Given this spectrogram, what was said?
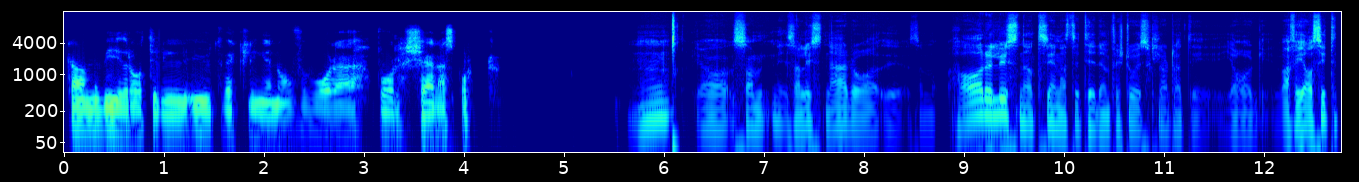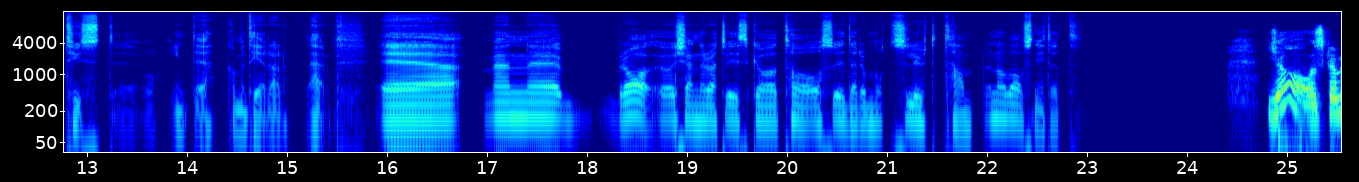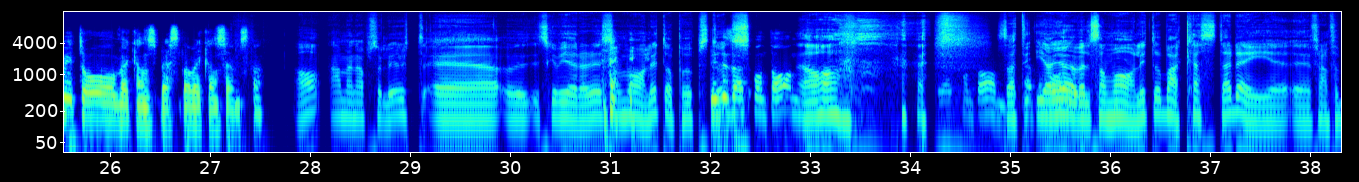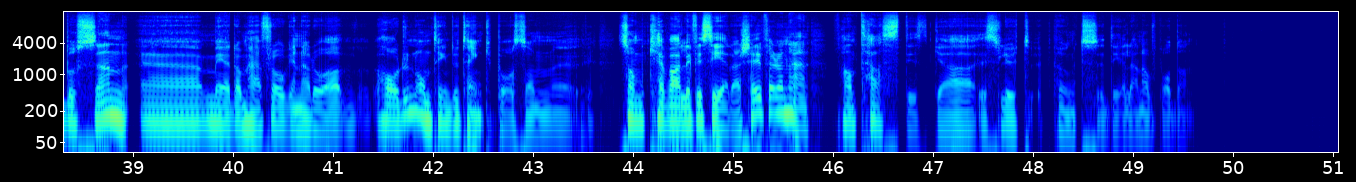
kan bidra till utvecklingen av våra, vår kära sport. Mm, ja, som ni som lyssnar då, eh, som har lyssnat senaste tiden förstår ju såklart att jag, varför jag sitter tyst eh, och inte kommenterar det här. Eh, men eh, bra, känner du att vi ska ta oss vidare mot sluttampen av avsnittet? Ja, ska vi ta veckans bästa och veckans sämsta? Ja, ja men absolut. Eh, ska vi göra det som vanligt då på uppstuds? Lite så spontant. Ja. Så att jag gör väl som vanligt och bara kastar dig eh, framför bussen eh, med de här frågorna då. Har du någonting du tänker på som, eh, som kvalificerar sig för den här fantastiska slutpunktsdelen av podden?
